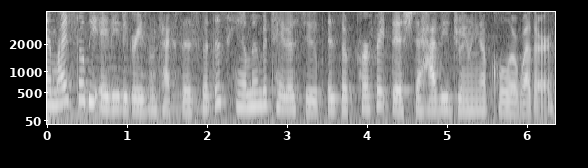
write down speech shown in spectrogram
It might still be 80 degrees in Texas, but this ham and potato soup is the perfect dish to have you dreaming of cooler weather.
